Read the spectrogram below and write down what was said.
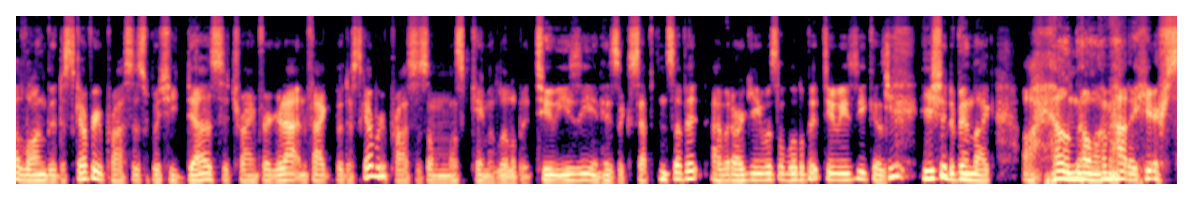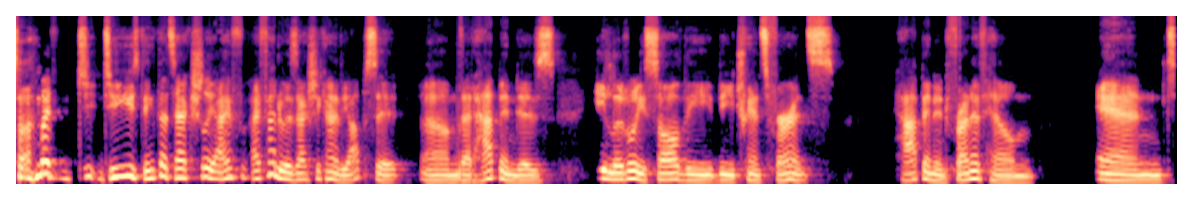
along the discovery process, which he does to try and figure it out. In fact, the discovery process almost came a little bit too easy, and his acceptance of it, I would argue, was a little bit too easy because he should have been like, "Oh hell no, I'm out of here, son." But do, do you think that's actually? I I found it was actually kind of the opposite. Um, that happened is he literally saw the the transference happen in front of him and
